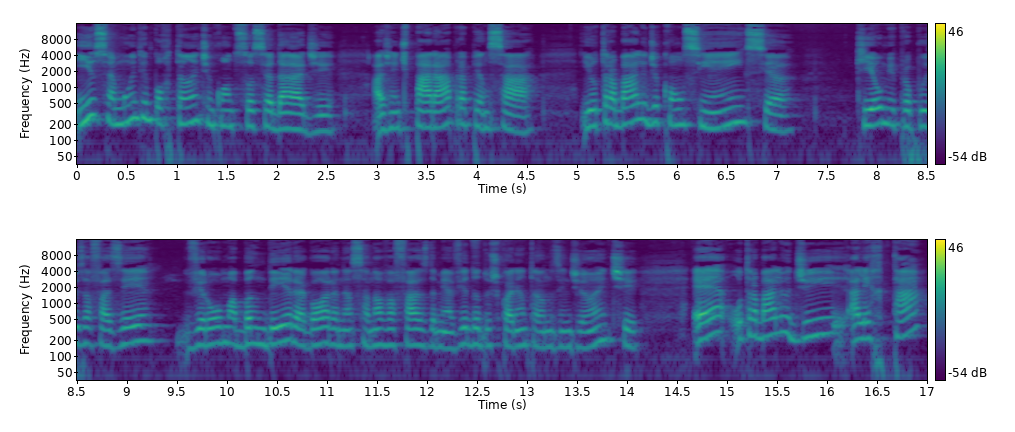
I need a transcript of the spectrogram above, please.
Isso é muito importante enquanto sociedade, a gente parar para pensar. E o trabalho de consciência que eu me propus a fazer, virou uma bandeira agora nessa nova fase da minha vida, dos 40 anos em diante, é o trabalho de alertar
